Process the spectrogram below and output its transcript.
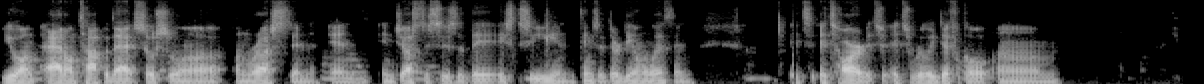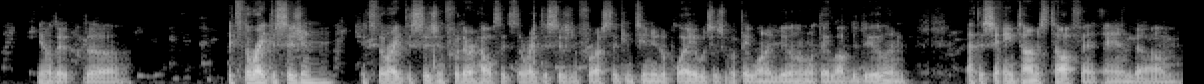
you on, add on top of that social uh, unrest and, and injustices that they see and things that they're dealing with, and it's it's hard. It's it's really difficult. Um, you know the the it's the right decision. It's the right decision for their health. It's the right decision for us to continue to play, which is what they want to do and what they love to do. And at the same time, it's tough and, and um,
